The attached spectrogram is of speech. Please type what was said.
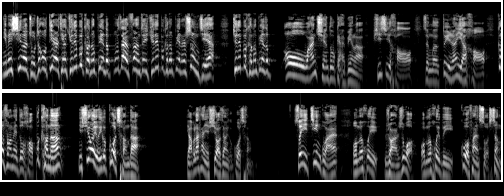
你们信了主之后，第二天绝对不可能变得不再犯罪，绝对不可能变成圣洁，绝对不可能变得哦，完全都改变了，脾气好，整个对人也好，各方面都好，不可能。你需要有一个过程的，亚伯拉罕也需要这样一个过程。所以，尽管我们会软弱，我们会被过犯所胜，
